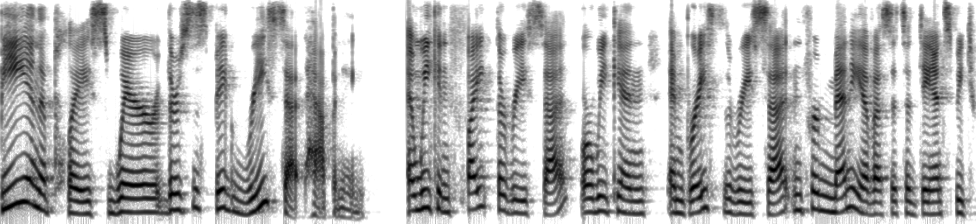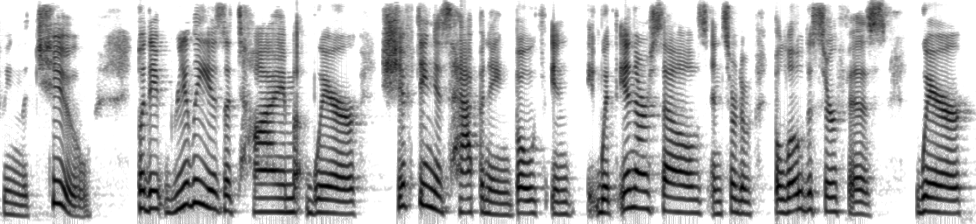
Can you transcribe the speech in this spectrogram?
be in a place where there's this big reset happening and we can fight the reset or we can embrace the reset. And for many of us, it's a dance between the two. But it really is a time where shifting is happening both in within ourselves and sort of below the surface, where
